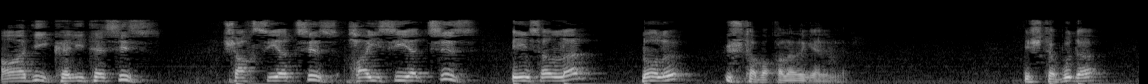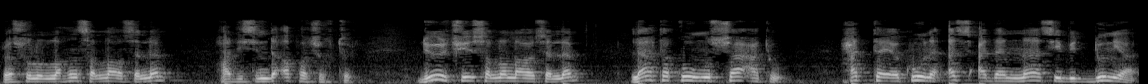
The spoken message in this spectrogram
adi, kalitesiz, şahsiyetsiz, haysiyetsiz insanlar ne olur? Üst tabakalara gelirler. İşte bu da Resulullah'ın sallallahu aleyhi ve sellem hadisinde apaçıktır. Diyor ki sallallahu aleyhi ve sellem La tekumus sa'atu hatta yekune es'aden nasi bid dunya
